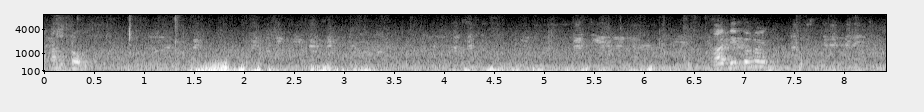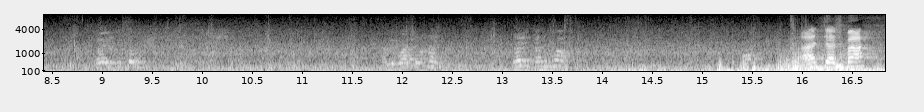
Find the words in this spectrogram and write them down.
sa kanto. Ah, dito na. Hoy, dito. Kaliwa doon. Hoy. Hoy, kaliwa. Ah, dyan ba?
